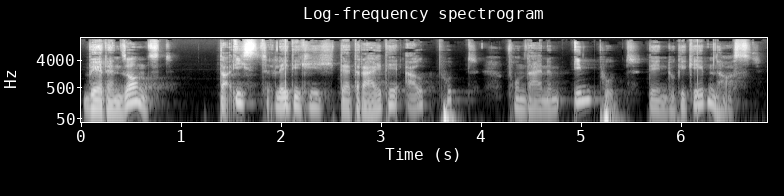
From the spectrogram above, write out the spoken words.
Wer denn sonst? Da ist lediglich der 3D-Output von deinem Input, den du gegeben hast.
